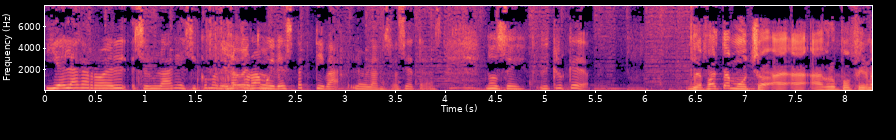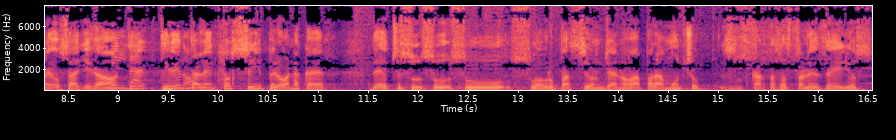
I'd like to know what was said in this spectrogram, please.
Y él agarró el celular y así como de una forma muy despectiva lo lanzó hacia atrás. No sé, creo que Le falta mucho a, a- a Grupo Firme. O sea, llegaron, Humildad, tienen, tienen ¿no? talento, sí, pero van a caer. De hecho, su, su, su, su agrupación ya no va para mucho. Sus cartas astrales de ellos.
